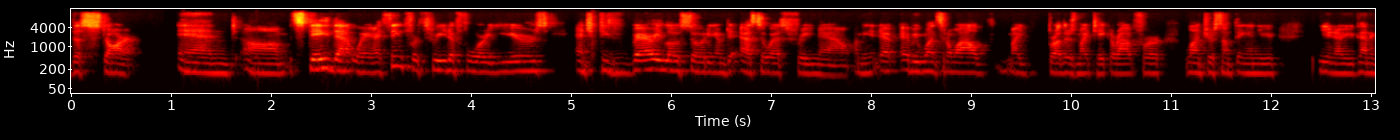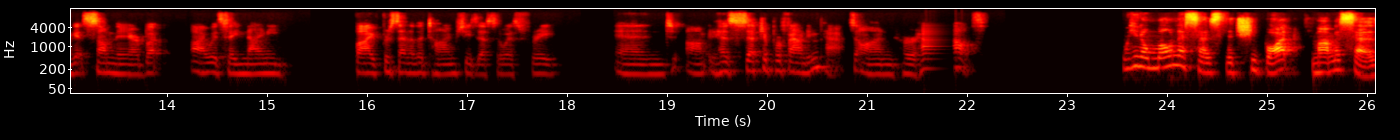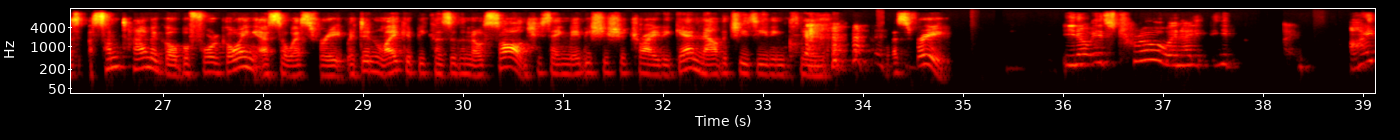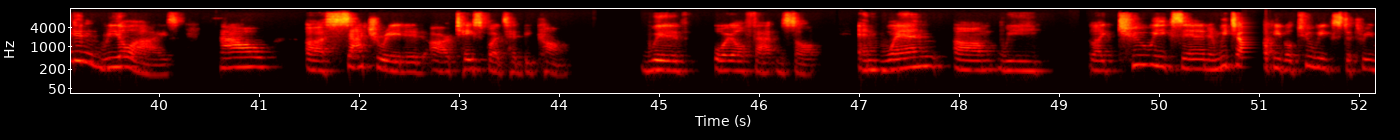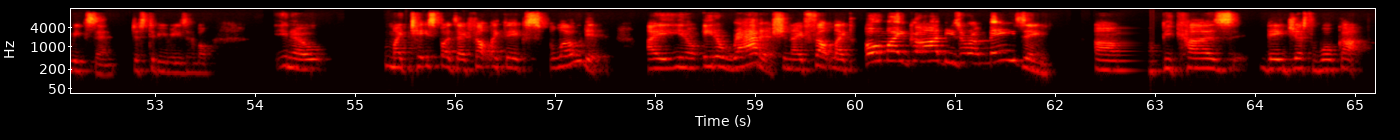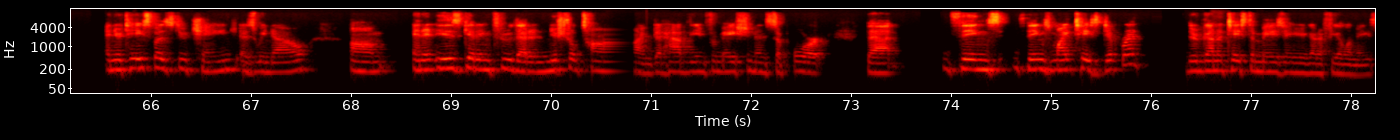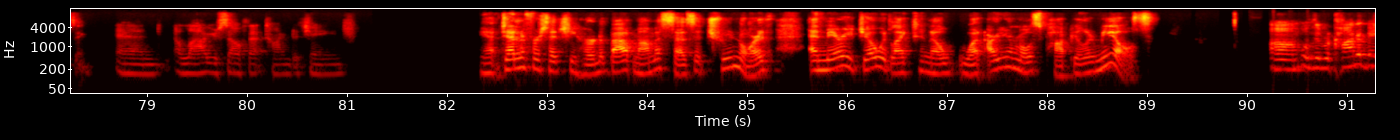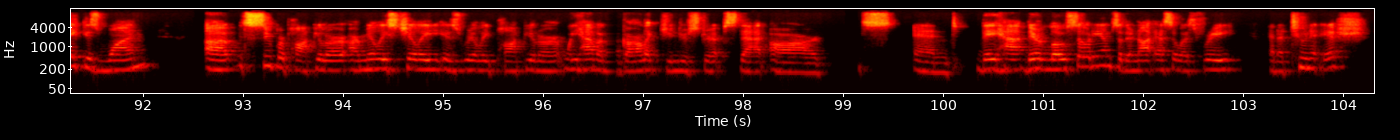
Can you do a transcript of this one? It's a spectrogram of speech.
the start and um, stayed that way i think for three to four years and she's very low sodium to SOS free now. I mean, every once in a while, my brothers might take her out for lunch or something, and you, you know, you're going to get some there. But I would say 95% of the time she's SOS free, and um, it has such a profound impact on her health. You know, Mona says that she bought MamaSezz some time ago before going SOS free, but didn't like it because of the no salt. And she's saying maybe she should try it again now that she's eating clean was free. You know, it's true. And I, I didn't realize how uh, saturated our taste buds had become with oil, fat, and salt. And when um, we, like two weeks in, and we tell people two weeks to three weeks in, just to be reasonable, you know, my taste buds, I felt like they exploded. I, you know, ate a radish and I felt like, oh my God, these are amazing. Um, because they just woke up and your taste buds do change as we know um, and it is getting through that initial time to have the information and support that things things might taste different they're going to taste amazing you're going to feel amazing and allow yourself that time to change yeah, Jennifer said she heard about MamaSezz It True North. And Mary Jo would like to know what are your most popular meals? Um, well, the ricotta bake is one. Uh, super popular. Our Millie's chili is really popular. We have a garlic ginger strips that are, and they have they're low sodium, so they're not SOS free, and a tuna ish.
